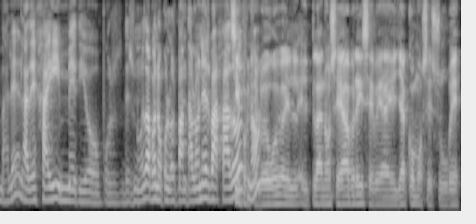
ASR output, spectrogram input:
¿Vale? La deja ahí medio pues desnuda, bueno, con los pantalones bajados. Sí, porque luego el, el plano se abre y se ve a ella cómo se sube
